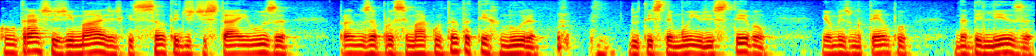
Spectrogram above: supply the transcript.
contrastes de imagens que Santa Edith Stein usa para nos aproximar com tanta ternura do testemunho de Estevão e ao mesmo tempo da beleza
